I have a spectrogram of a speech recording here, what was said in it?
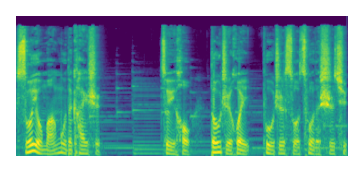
所有盲目的开始，最后都只会不知所措的失去。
